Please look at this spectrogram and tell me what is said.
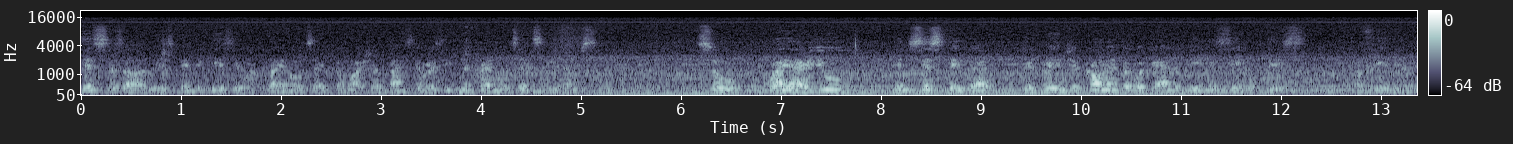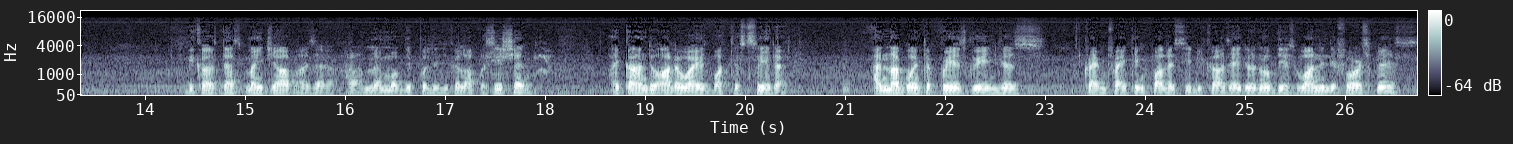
this has always been the case. There were crime outside commercial banks. There was even a outside state house. So why are you insisting that the Granger comment about Guyana being a safe place a failure? Because that's my job as a, a member of the political opposition. I can't do otherwise but to say that. I'm not going to praise Granger's crime fighting policy because I don't know if there's one in the first place.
